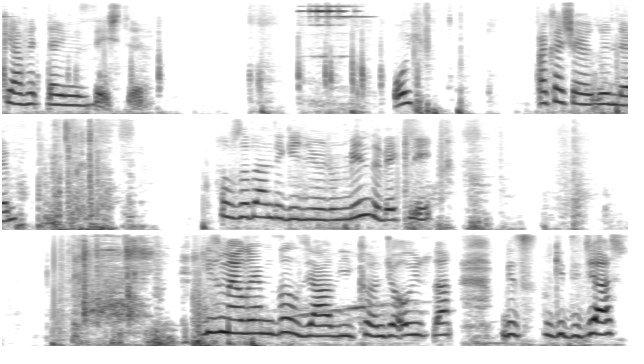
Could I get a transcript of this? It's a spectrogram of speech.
kıyafetlerimizi değiştirelim. Oy. Arkadaşlar özür dilerim. Havuza ben de geliyorum. Beni de bekleyin. Biz mayolarımızı alacağız ilk önce. O yüzden biz gideceğiz.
